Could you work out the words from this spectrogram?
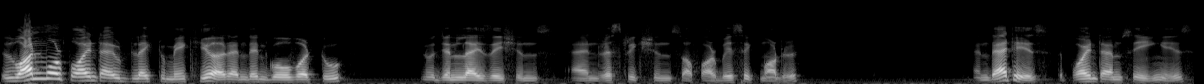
One more point I would like to make here and then go over to you know generalizations and restrictions of our basic model. And that is the point I am saying is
